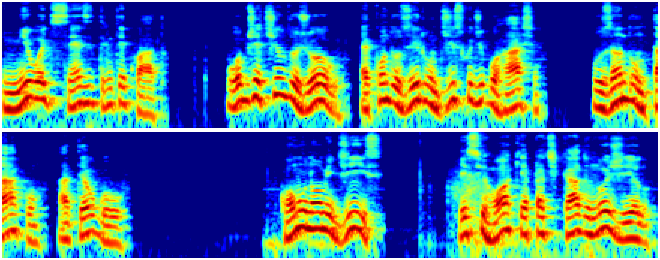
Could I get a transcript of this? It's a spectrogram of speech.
em 1834. O objetivo do jogo é conduzir um disco de borracha usando um taco até o gol. Como o nome diz, esse rock é praticado no gelo,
